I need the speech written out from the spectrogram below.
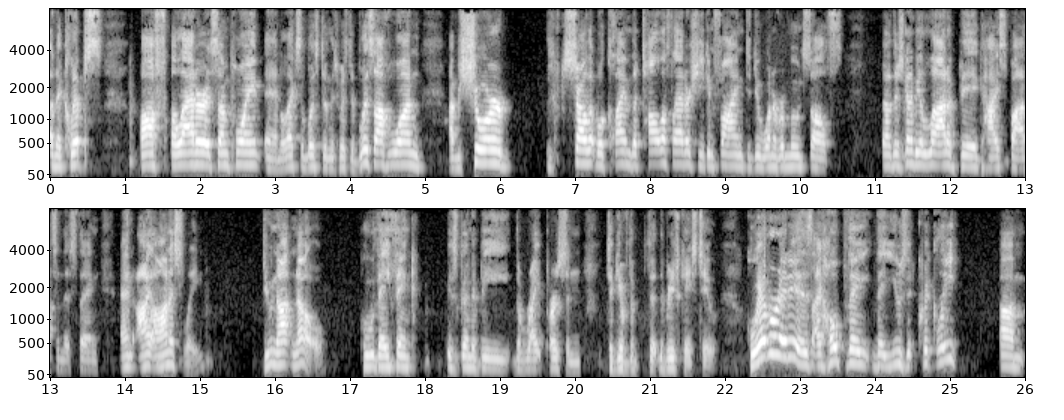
an eclipse off a ladder at some point, and Alexa Bliss doing the Twisted Bliss off of one. I'm sure Charlotte will climb the tallest ladder she can find to do one of her moonsaults. Uh, there's going to be a lot of big high spots in this thing, and I honestly do not know who they think is going to be the right person to give the, the, the briefcase to. Whoever it is, I hope they they use it quickly. Um,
